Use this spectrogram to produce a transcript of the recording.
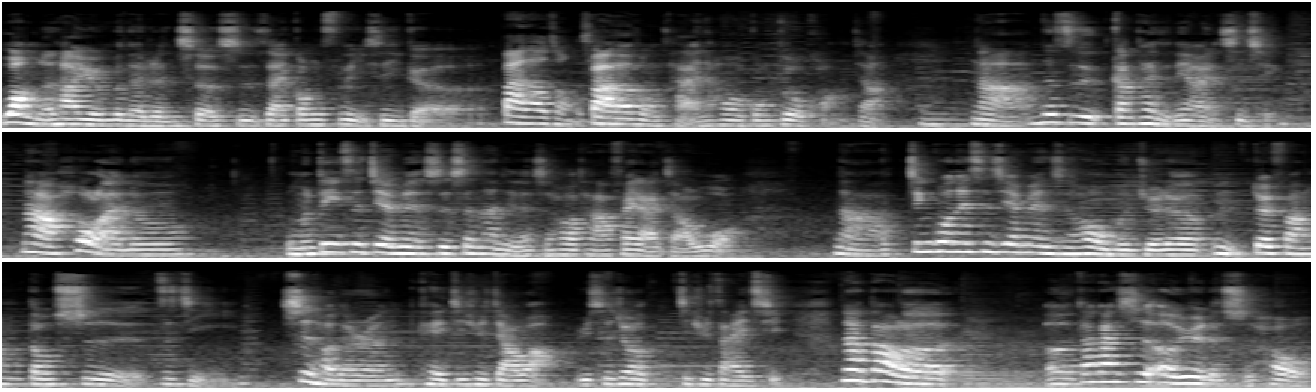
忘了他原本的人设是在公司里是一个霸道总裁，霸道总裁，然后工作狂这样。嗯，那那是刚开始恋爱的事情。那后来呢？我们第一次见面是圣诞节的时候，他飞来找我。那经过那次见面之后，我们觉得，嗯，对方都是自己适合的人，可以继续交往，于是就继续在一起。那到了，呃，大概是二月的时候，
